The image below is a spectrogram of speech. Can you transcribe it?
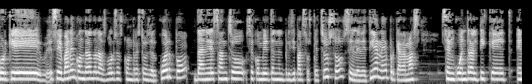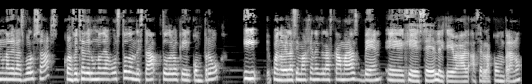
Porque se van encontrando las bolsas con restos del cuerpo, Daniel Sancho se convierte en el principal sospechoso, se le detiene porque además se encuentra el ticket en una de las bolsas con fecha del 1 de agosto donde está todo lo que él compró y cuando ven las imágenes de las cámaras ven eh, que es él el que va a hacer la compra, ¿no?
